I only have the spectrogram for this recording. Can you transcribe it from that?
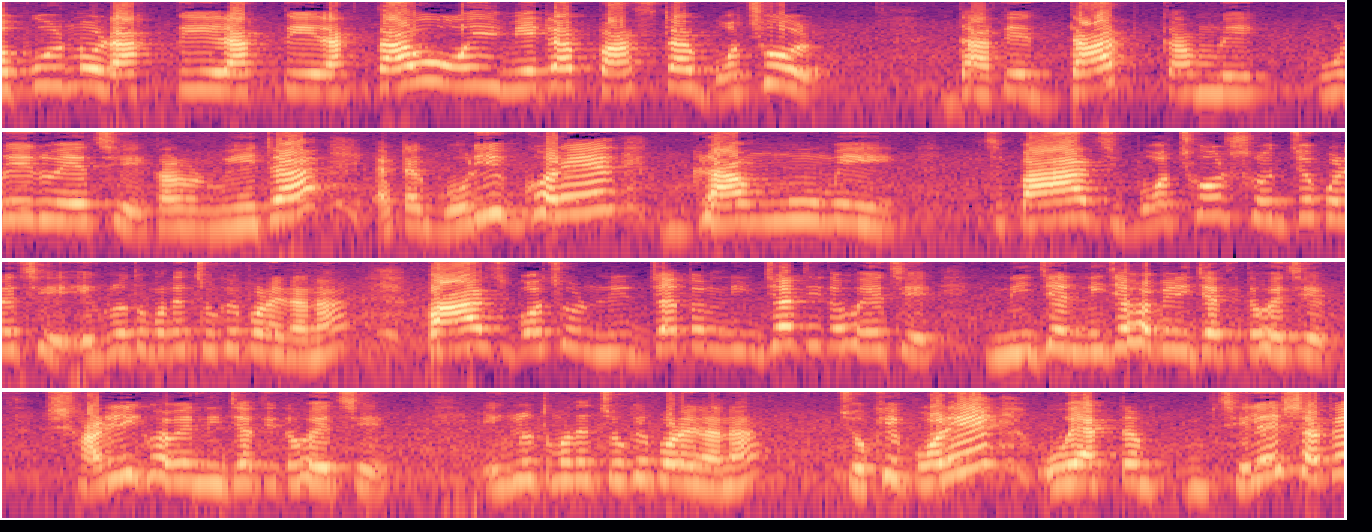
অপূর্ণ রাখতে রাখতে রাখ তাও ওই মেয়েটা পাঁচটা বছর দাঁতে দাঁত কামড়ে পড়ে রয়েছে। কারণ মেয়েটা একটা গরিব ঘরের গ্রাম্য মেয়ে। পাঁচ বছর সহ্য করেছে। এগুলো তোমাদের চোখে পড়ে না না? পাঁচ বছর নির্যাতন, নির্যাতিত হয়েছে। নিজের, নিজেভাবে নির্যাতিত হয়েছে। শারীরিকভাবে নির্যাতিত হয়েছে। এগুলো তোমাদের চোখে পড়ে না না? চোখে পড়ে ও একটা ছেলের সাথে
